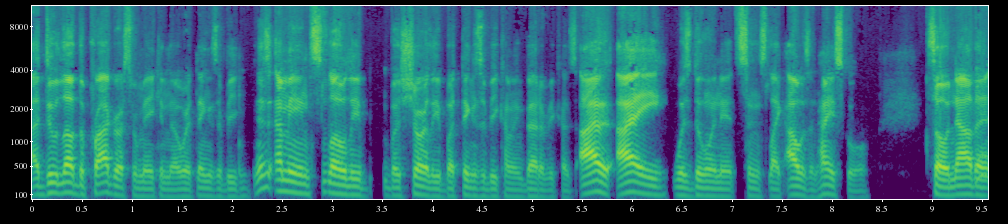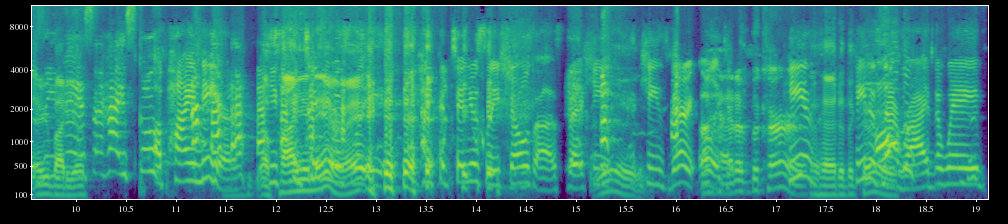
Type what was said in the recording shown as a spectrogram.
I do love the progress we're making though, where things are being I mean slowly but surely, but things are becoming better because I I was doing it since like I was in high school. So now that everybody danced else, in high school. a pioneer. A He pioneer, continuously- right? he continuously shows us that he Yeah. he's very early. Ahead of the curve. He is ahead of the he does not ride the wave,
